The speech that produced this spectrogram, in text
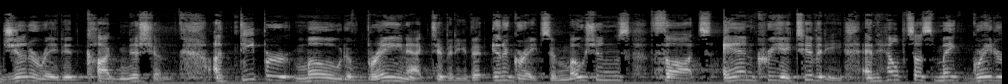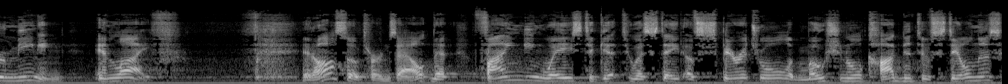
generated cognition, a deeper mode of brain activity that integrates emotions, thoughts, and creativity and helps us make greater meaning in life. It also turns out that finding ways to get to a state of spiritual, emotional, cognitive stillness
